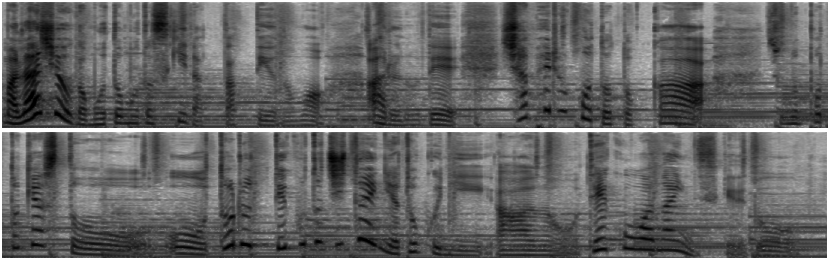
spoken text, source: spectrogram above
まあ、ラジオがもともと好きだったっていうのもあるので喋ることとかそのポッドキャストを撮るっていうこと自体には特にあの抵抗はないんですけれど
